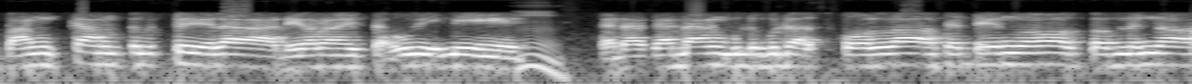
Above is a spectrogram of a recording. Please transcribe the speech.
bangkang betul-betul lah dia orang hisap weed ni. Hmm. Kadang-kadang budak-budak sekolah saya tengok sekolah menengah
